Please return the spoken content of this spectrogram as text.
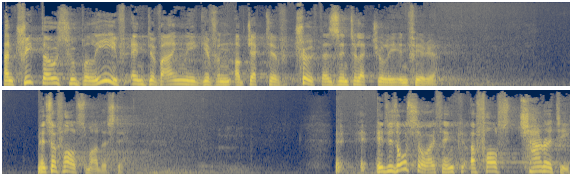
and treat those who believe in divinely given objective truth as intellectually inferior. It's a false modesty. It is also, I think, a false charity.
